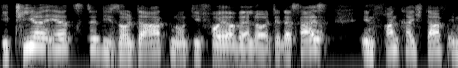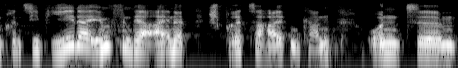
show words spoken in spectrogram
die Tierärzte, die Soldaten und die Feuerwehrleute. Das heißt, in Frankreich darf im Prinzip jeder impfen, der eine Spritze halten kann. Und ähm,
